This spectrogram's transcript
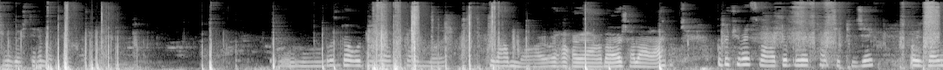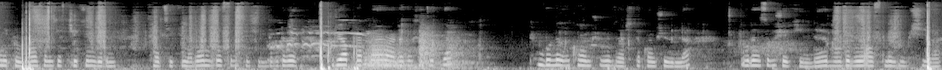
Şimdi gösteremem. Hmm, Burada odunlar falan var. Falan var. Burada kümes vardı. Buraya tel çekilecek. O yüzden yıkıldı. Ben sana bir kez çekeyim dedim. Tel çekilmeden. Burası bu şekilde. Burada böyle kuru yapraklar vardı. Bu şekilde. Burada da komşumuz var işte komşu villa. Burası bu şekilde. Burada böyle aslında gibi bir şey var.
